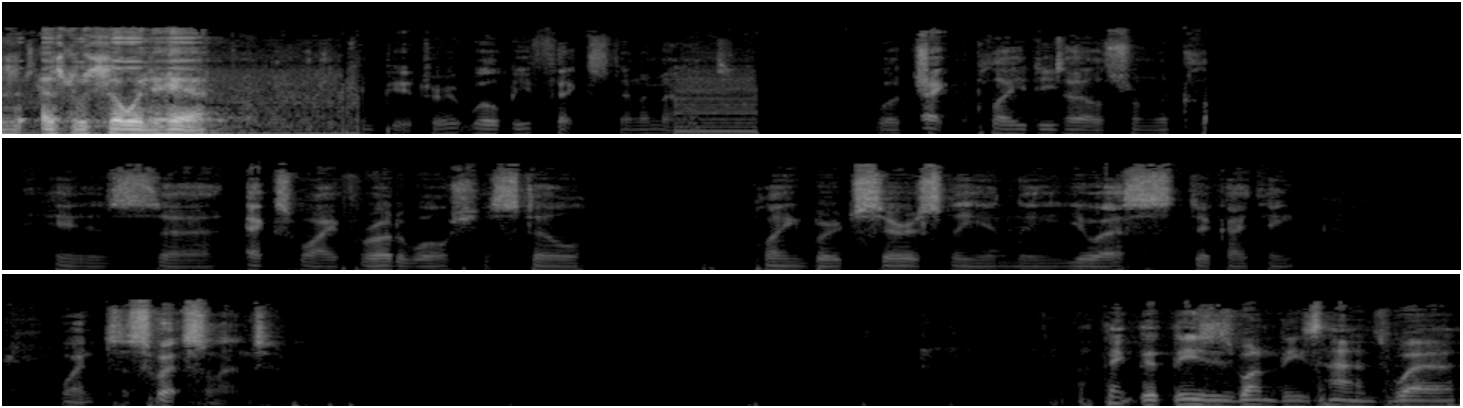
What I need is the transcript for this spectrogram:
as, as we saw it here. computer. It will be fixed in a minute. We'll check the play details from the club. His uh, ex-wife Rhoda Walsh is still playing bridge seriously in the US. Dick, I think, went to Switzerland. I think that these is one of these hands where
